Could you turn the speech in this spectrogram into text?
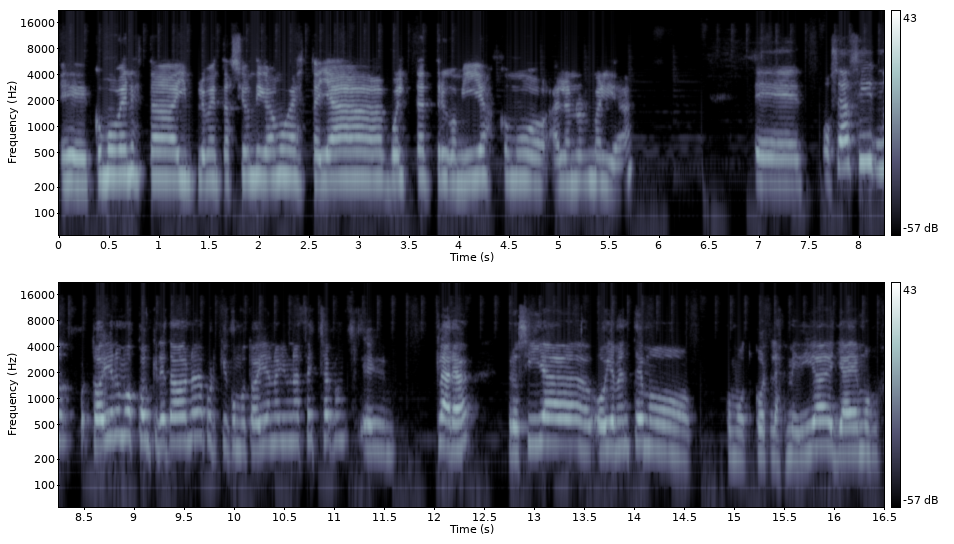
eh, ¿cómo ven esta implementación, digamos, a esta ya vuelta, entre comillas, como a la normalidad? Eh, o sea, sí, todavía no hemos concretado nada porque como todavía no hay una fecha eh, clara, pero sí ya, obviamente, hemos, como con las medidas, ya hemos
